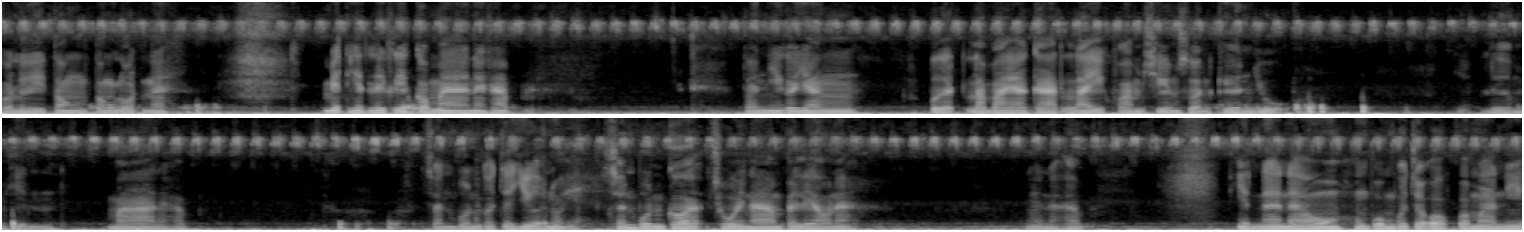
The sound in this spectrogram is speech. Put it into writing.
ก็เลยต้องต้องลดนะ เม็ดเห็ดเล็กๆก็มานะครับ ตอนนี้ก็ยังเปิดระบายอากาศไล่ความชื้นส่วนเกินอยู่เนี่ยเริ่มเห็นมานะครับ ชั้นบนก็จะเยอะหน่อย ชั้นบนก็โชยน้ำไปแล้วนะ เนี่ยนะครับ เห็ดหน้าหนาวของผมก็จะออกประมาณนี้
